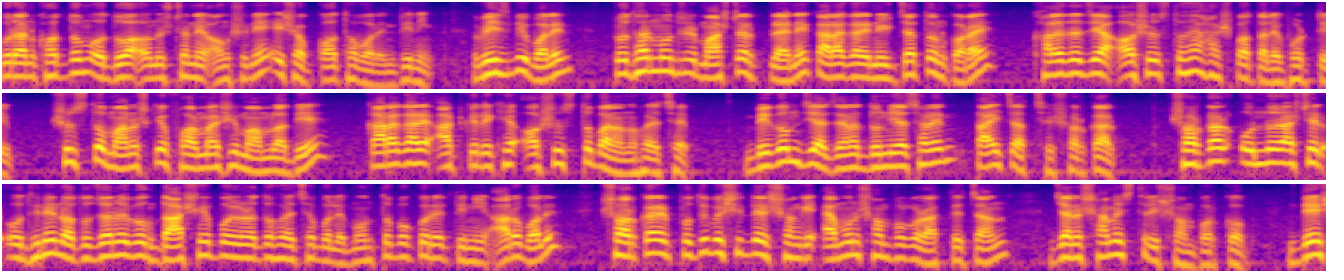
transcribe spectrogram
কোরআন খদ্দম ও দোয়া অনুষ্ঠানে অংশ নিয়ে এসব কথা বলেন তিনি। রিজবি বলেন, প্রধানমন্ত্রীর মাস্টার প্ল্যানে কারাগারে নির্যাতন করায় খালেদা জিয়া অসুস্থ হয়ে হাসপাতালে ভর্তি। সুস্থ মানুষকে ফরমাইশি মামলা দিয়ে কারাগারে আটকে রেখে অসুস্থ বানানো হয়েছে। বেগম জিয়া যেন দুনিয়া ছাড়েন, তাই চাচ্ছে সরকার। সরকার অন্য রাষ্ট্রের অধীনে নতজন এবং দাসে পরিণত হয়েছে বলে মন্তব্য করে তিনি আরও বলেন, সরকারের প্রতিবেশীদের সঙ্গে এমন সম্পর্ক রাখতে চান যেন স্বামী স্ত্রীর সম্পর্ক। দেশ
